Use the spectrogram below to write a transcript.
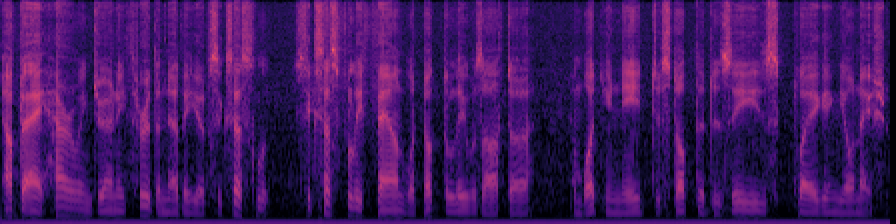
after a harrowing journey through the nether, you have successfully successfully found what Dr. Lee was after and what you need to stop the disease plaguing your nation.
